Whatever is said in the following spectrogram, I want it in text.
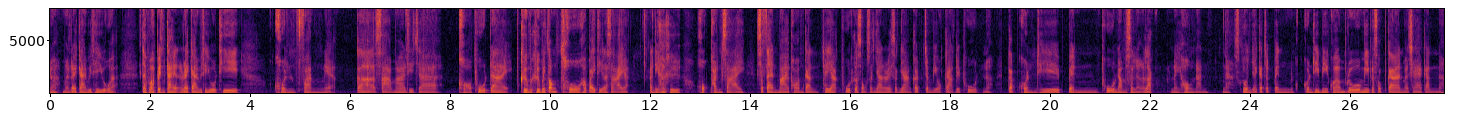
เนาะเหมือนรายการวิทยุอะแต่ว่าเป็นการรายการวิทยุที่คนฟังเนี่ย สามารถที่จะขอพูดได้ คือคือไม่ต้องโทรเข้าไปทีละสายอะ่ะ อันนี้ก็คือ 6,000 สายสแตนบายพร้อมกัน ถ้าอยากพูดก็ส่งสัญญาณอะไรสักอย่างก็จะมีโอกาสได้พูดเนาะกับคนที่เป็นผู้นำเสนอหลักในห้องนั้นนะส่วนใหญ่ก็จะเป็นคนที่มีความรู้มีประสบการณ์มาแชร์กันนะ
